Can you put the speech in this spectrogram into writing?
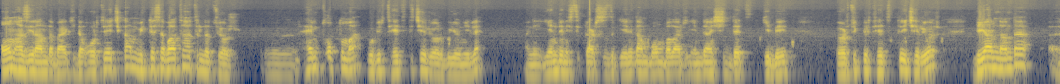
10 Haziran'da belki de ortaya çıkan müktesebatı hatırlatıyor. Ee, hem topluma bu bir tehdit içeriyor bu yönüyle. Hani yeniden istikrarsızlık, yeniden bombalar, yeniden şiddet gibi örtük bir tehdit de içeriyor. Bir yandan da e,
